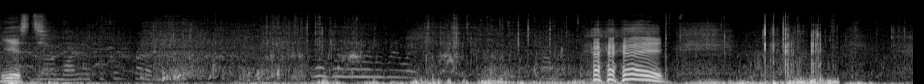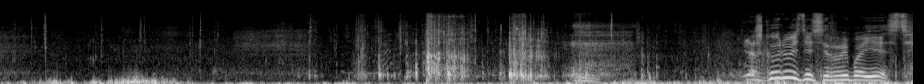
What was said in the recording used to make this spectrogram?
Есть. Я говорю, здесь рыба есть.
